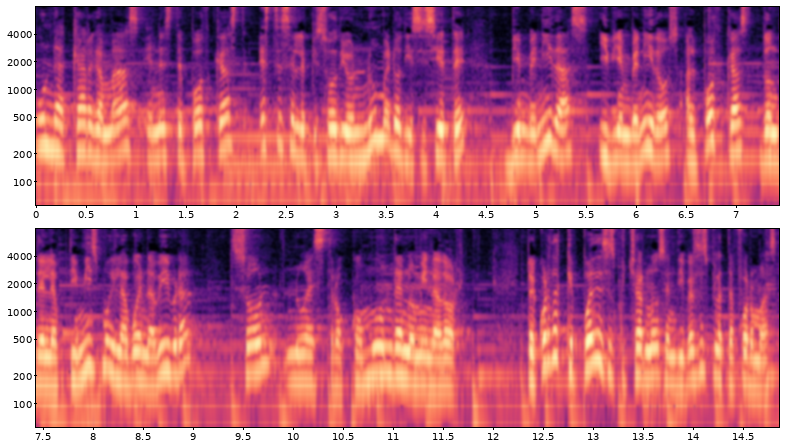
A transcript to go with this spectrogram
una carga más en este podcast. Este es el episodio número 17. Bienvenidas y bienvenidos al podcast donde el optimismo y la buena vibra son nuestro común denominador. Recuerda que puedes escucharnos en diversas plataformas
